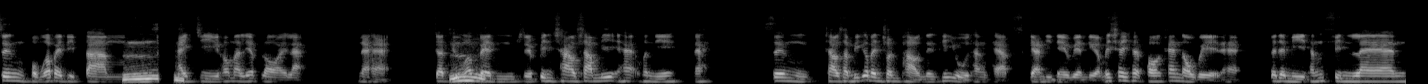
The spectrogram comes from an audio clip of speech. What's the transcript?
ซึ่งผมก็ไปติดตามอืมไอจีเข้ามาเรียบร้อยแล้วนะฮะจะถือว่าอืมเป็นศิลปินชาวซามิฮะคนนี้นะ ซึ่งชาวซามิก็เป็นชนเผ่าหนึ่งที่อยู่ทางแถบสแกนดิเนเวียเหนือไม่ใช่เฉพาะแค่นอร์เวย์นะฮะก็จะมีทั้งฟินแลนด์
